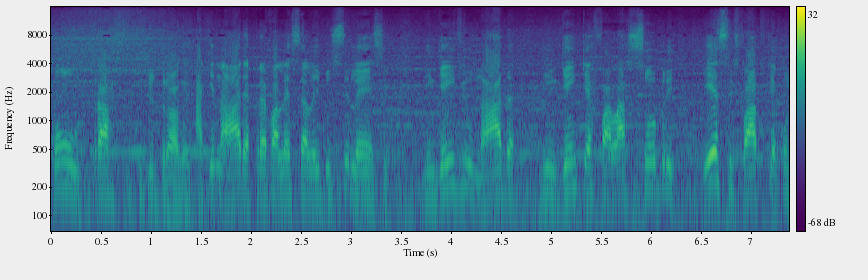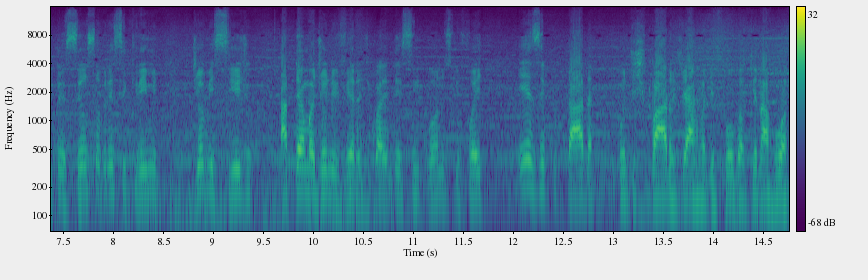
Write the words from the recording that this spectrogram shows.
com o tráfico de drogas. Aqui na área prevalece a lei do silêncio. Ninguém viu nada, ninguém quer falar sobre esse fato que aconteceu, sobre esse crime de homicídio. A Thelma de Oliveira, de 45 anos, que foi executada com disparos de arma de fogo aqui na rua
